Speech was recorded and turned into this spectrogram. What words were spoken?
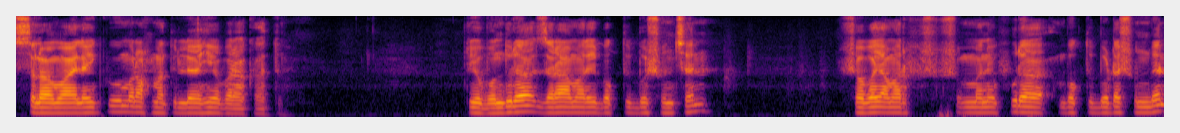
আসসালামু আলাইকুম রহমতুল্লাহি বারাকাত। প্রিয় বন্ধুরা, যারা আমার এই বক্তব্য শুনছেন, সবাই আমার মানে পুরা বক্তব্যটা শুনবেন।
